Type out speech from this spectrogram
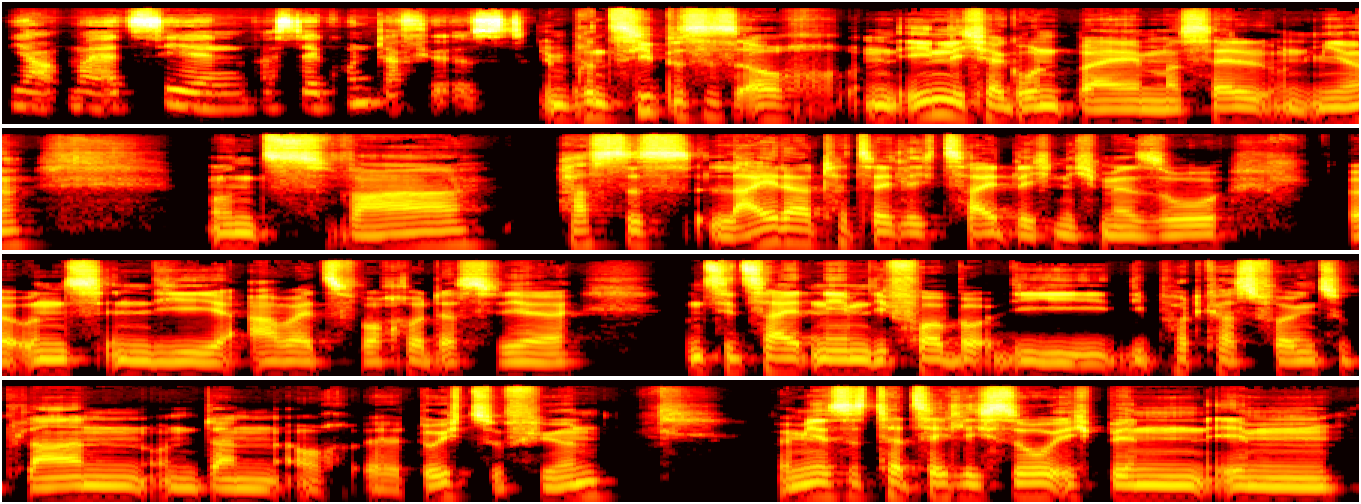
ja mal erzählen, was der Grund dafür ist. Im Prinzip ist es auch ein ähnlicher Grund bei Marcel und mir. Und zwar passt es leider tatsächlich zeitlich nicht mehr so bei uns in die Arbeitswoche, dass wir uns die Zeit nehmen, die, Vorbe die, die Podcast-Folgen zu planen und dann auch äh, durchzuführen. Bei mir ist es tatsächlich so, ich bin im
